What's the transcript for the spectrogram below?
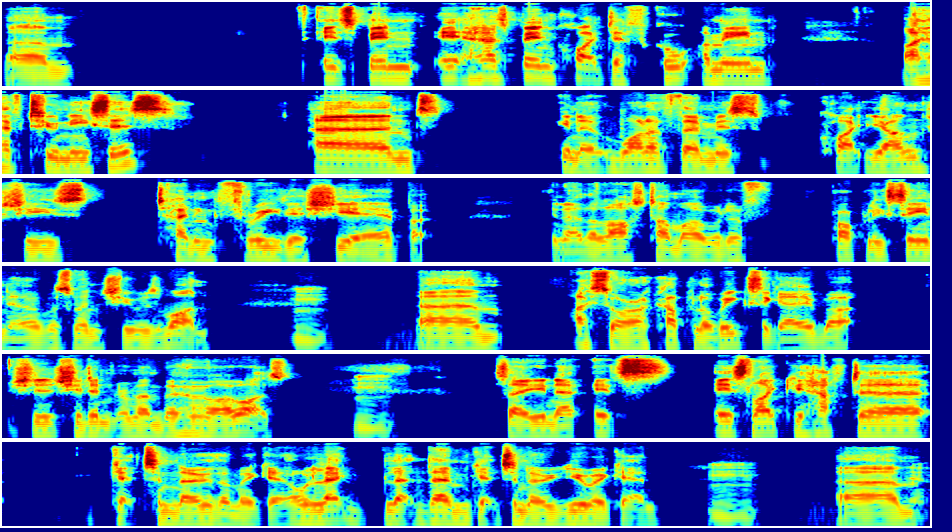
Um, it's been it has been quite difficult. I mean, I have two nieces, and you know, one of them is quite young. She's turning three this year, but you know, the last time I would have properly seen her was when she was one. Mm. Um, I saw her a couple of weeks ago, but she she didn't remember who I was. Mm. So you know, it's it's like you have to get to know them again, or let let them get to know you again. Mm. Um, Yeah.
